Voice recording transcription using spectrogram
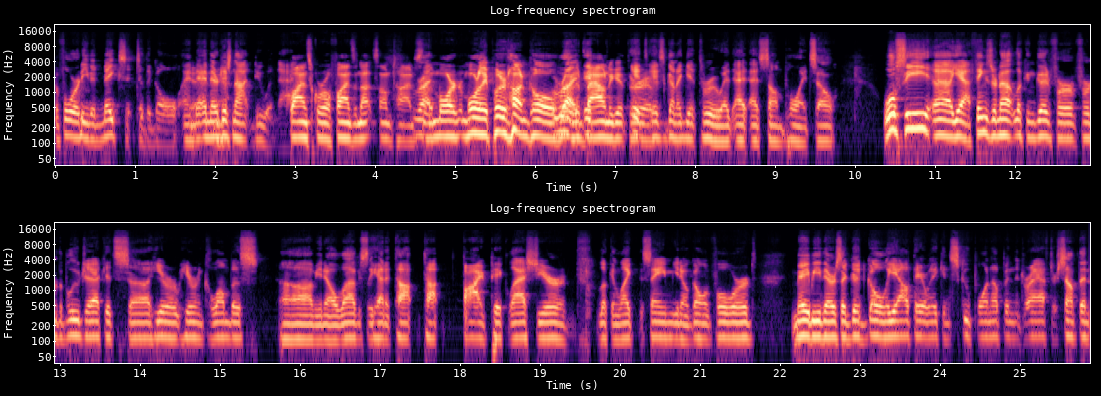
before it even makes it to the goal, and Yeah, and they're yeah. just not doing that. Blind squirrel finds a nut sometimes. So the Right. more the more they put it on goal, Right. they're It- bound to get through. it, it's going to get through at, at, at some point. So we'll see. Uh, yeah, things are not looking good for for the Blue Jackets uh, here here in Columbus. Um, you know, obviously had a top top five pick last year, looking like the same. You know, going forward. Maybe there's a good goalie out there where they can scoop one up in the draft or something.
